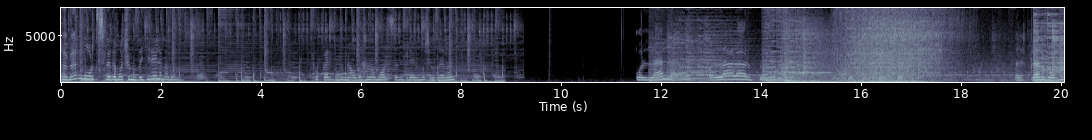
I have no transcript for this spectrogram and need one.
Hemen Mortis'le de maçımıza girelim hemen. Çok garip bir cümle oldu. Hemen Mortis'le de girelim maçımıza hemen. Olala. Olala. Evet, zor mu?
